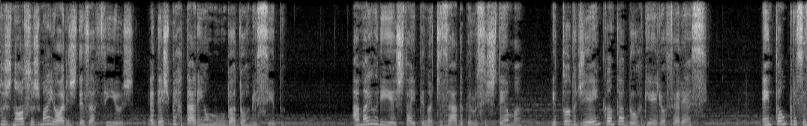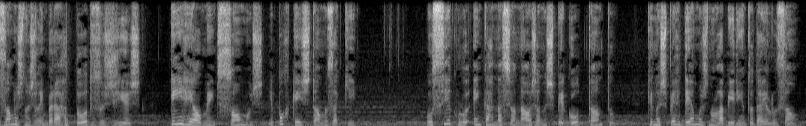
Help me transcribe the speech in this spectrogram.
dos nossos maiores desafios é despertar em um mundo adormecido. A maioria está hipnotizada pelo sistema e tudo de encantador que ele oferece. Então precisamos nos lembrar todos os dias quem realmente somos e por que estamos aqui. O ciclo encarnacional já nos pegou tanto que nos perdemos no labirinto da ilusão.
